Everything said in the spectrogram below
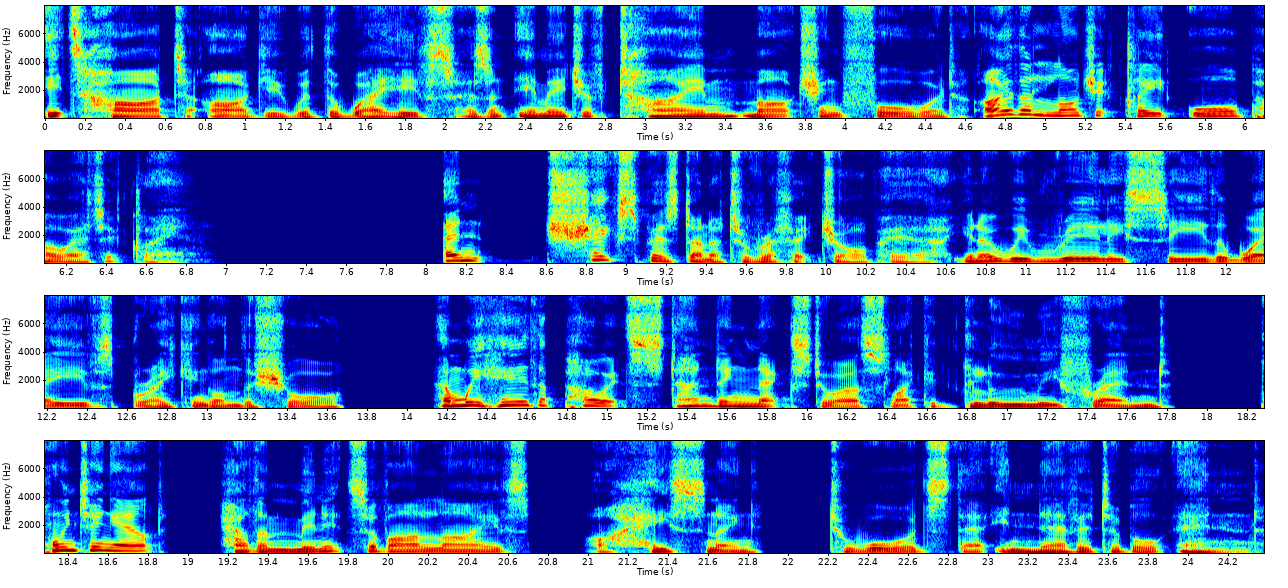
It's hard to argue with the waves as an image of time marching forward, either logically or poetically. And Shakespeare's done a terrific job here. You know, we really see the waves breaking on the shore, and we hear the poet standing next to us like a gloomy friend, pointing out how the minutes of our lives are hastening towards their inevitable end.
